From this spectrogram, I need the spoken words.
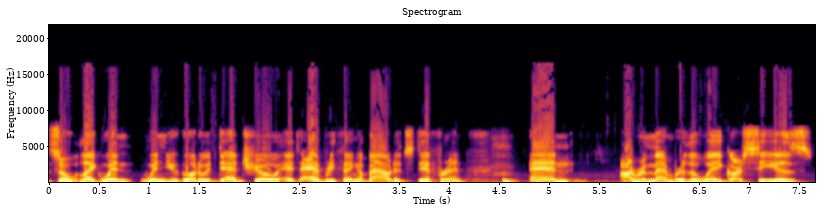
so like when when you go to a Dead show, it's everything about it's different, and I remember the way Garcia's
